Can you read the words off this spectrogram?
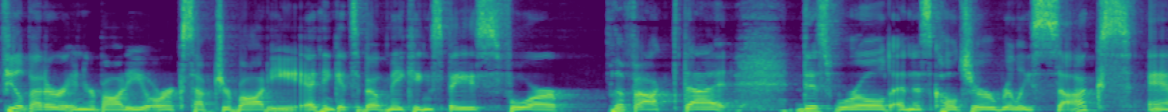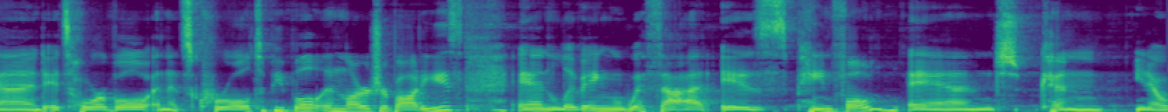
feel better in your body or accept your body. I think it's about making space for the fact that this world and this culture really sucks and it's horrible and it's cruel to people in larger bodies. And living with that is painful and can you know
